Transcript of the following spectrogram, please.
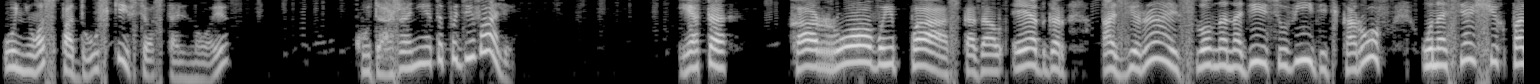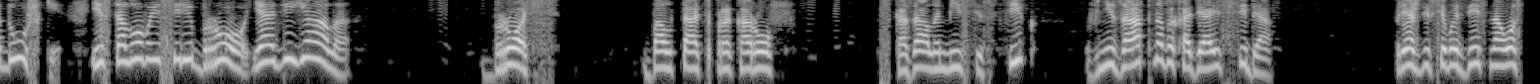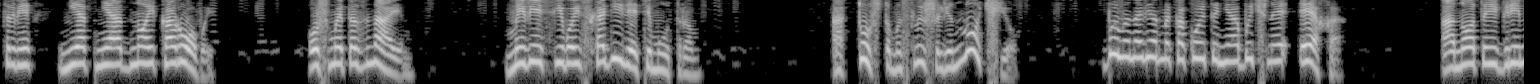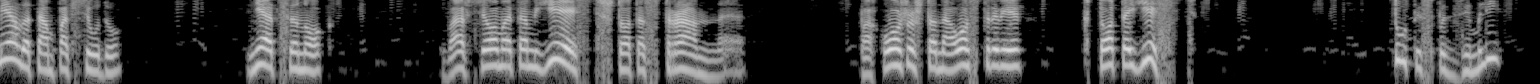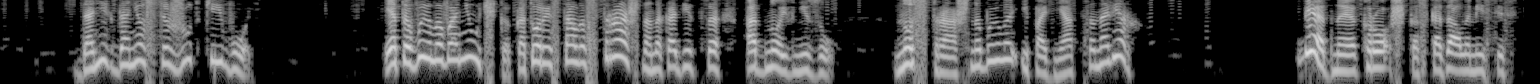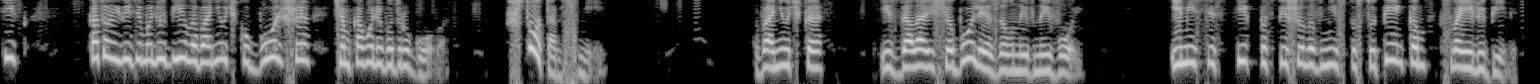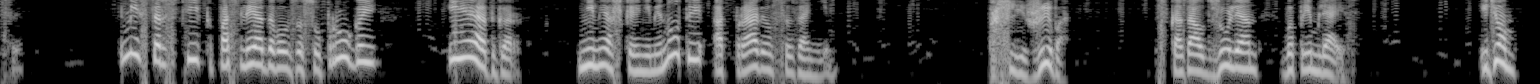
унес подушки и все остальное. Куда же они это подевали? Это коровы па, сказал Эдгар, озираясь, словно надеясь увидеть коров, уносящих подушки, и столовое серебро, и одеяло. «Брось болтать про коров!» — сказала миссис Стик, внезапно выходя из себя. «Прежде всего здесь, на острове, нет ни одной коровы. Уж мы это знаем. Мы весь его исходили этим утром. А то, что мы слышали ночью, было, наверное, какое-то необычное эхо, оно-то и гремело там повсюду. Нет, сынок, во всем этом есть что-то странное. Похоже, что на острове кто-то есть. Тут из-под земли до них донесся жуткий вой. Это выла вонючка, которой стало страшно находиться одной внизу, но страшно было и подняться наверх. «Бедная крошка», — сказала миссис Стик, которая, видимо, любила Вонючку больше, чем кого-либо другого. «Что там с ней?» Вонючка издала еще более заунывный вой, и миссис Стик поспешила вниз по ступенькам к своей любимице. Мистер Стик последовал за супругой, и Эдгар, не мешкая ни минуты, отправился за ним. «Пошли, живо!» — сказал Джулиан, выпрямляясь. — Идем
